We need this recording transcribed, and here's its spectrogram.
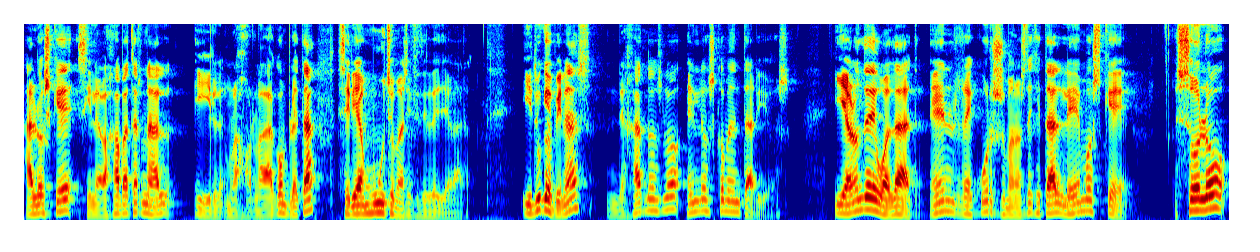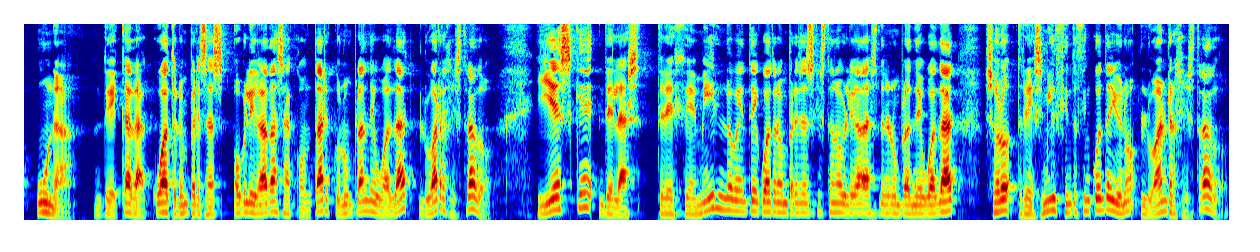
a los que, sin la baja paternal y una jornada completa, sería mucho más difícil de llegar. ¿Y tú qué opinas? Dejádnoslo en los comentarios. Y hablando de igualdad, en Recursos Humanos Digital leemos que solo una de cada cuatro empresas obligadas a contar con un plan de igualdad lo ha registrado. Y es que de las 13.094 empresas que están obligadas a tener un plan de igualdad, solo 3.151 lo han registrado.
